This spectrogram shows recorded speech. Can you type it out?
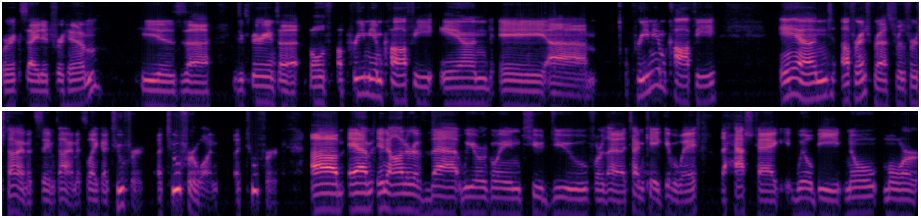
We're excited for him. He is uh, he's experienced a, both a premium coffee and a, um, a premium coffee and a French press for the first time at the same time. It's like a twofer, a twofer one a twofer. Um, and in honor of that, we are going to do for the 10K giveaway, the hashtag will be no more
